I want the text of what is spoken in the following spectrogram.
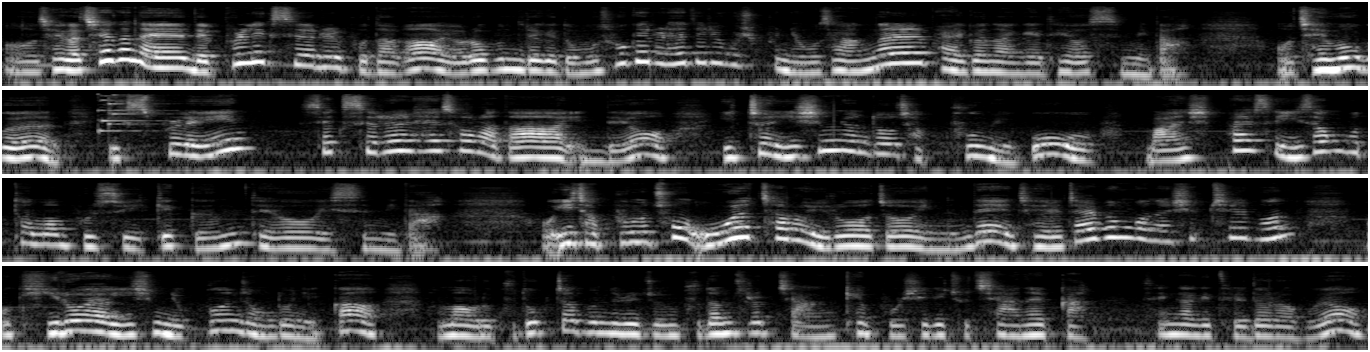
어, 제가 최근에 넷플릭스를 보다가 여러분들에게 너무 소개를 해드리고 싶은 영상을 발견하게 되었습니다. 어, 제목은 Explain 섹스를 해설하다인데요 2020년도 작품이고 만 18세 이상부터만 볼 수 있게끔 되어 있습니다 어, 이 작품은 총 5회차로 이루어져 있는데 제일 짧은 거는 17분, 뭐 길어야 26분 정도니까 아마 우리 구독자분들이 좀 부담스럽지 않게 보시기 좋지 않을까 생각이 들더라고요.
